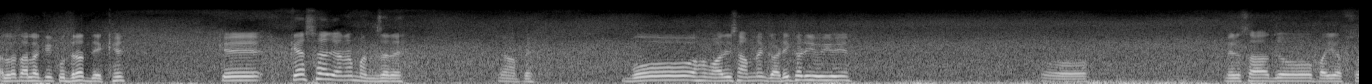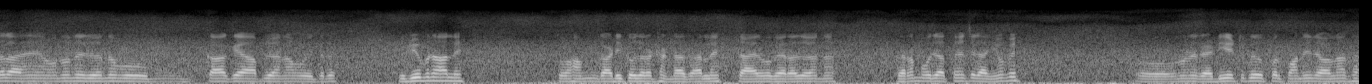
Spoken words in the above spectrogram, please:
अल्लाह ताला की कुदरत देखें कि कैसा जो है ना मंज़र है यहाँ पे। वो हमारी सामने गाड़ी खड़ी हुई है। तो मेरे साथ जो भाई अफसल आए हैं, उन्होंने जो है ना वो कहा कि आप जो है ना वो इधर वीडियो बना लें। तो हम गाड़ी को ज़रा ठंडा कर लें। टायर वगैरह जो है ना, गर्म हो जाते हैं चढ़ाइयों पे। तो उन्होंने रेडिएटर के ऊपर पानी डालना था।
